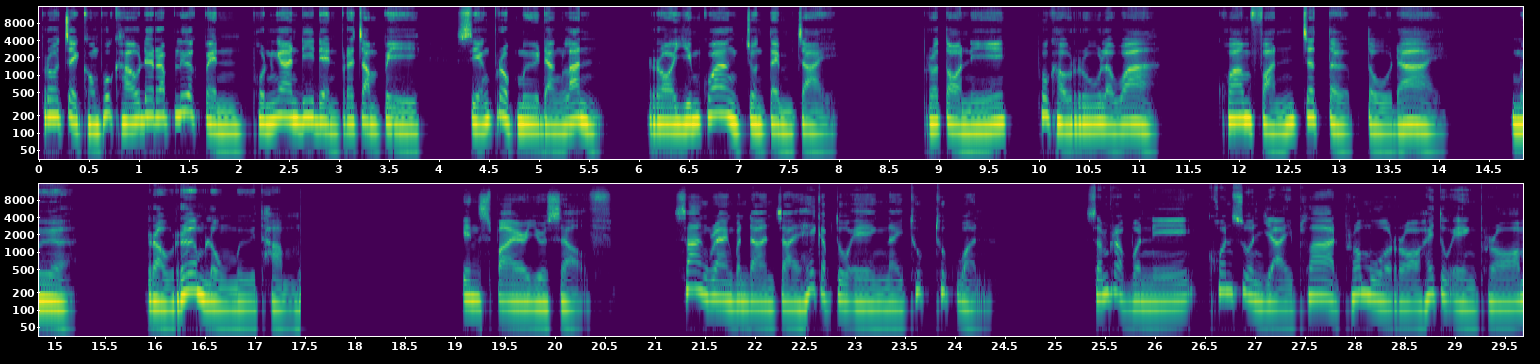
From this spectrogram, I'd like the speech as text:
โปรเจกต์ของพวกเขาได้รับเลือกเป็นผลงานดีเด่นประจำปี เสียงปรบมือดังลั่น รอยยิ้มกว้างจนเต็มใจ เพราะตอนนี้พวกเขารู้แล้วว่า ความฝันจะเติบโตได้ เมื่อเราเริ่มลงมือทำ Inspire yourself สร้างแรงบันดาลใจให้กับตัวเองในทุกๆวัน สำหรับวันนี้ คนส่วนใหญ่พลาดเพราะมัวรอให้ตัวเองพร้อม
